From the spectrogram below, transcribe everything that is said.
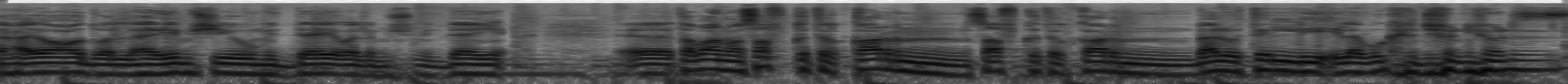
هيقعد ولا هيمشي ومتضايق ولا مش متضايق؟ آه، طبعا وصفقة القرن صفقة القرن بالوتيلي إلى بوكا جونيورز.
